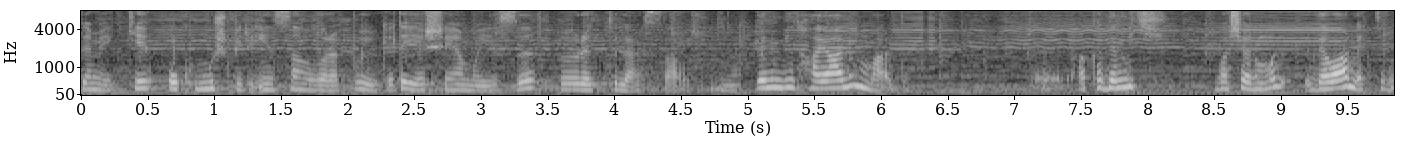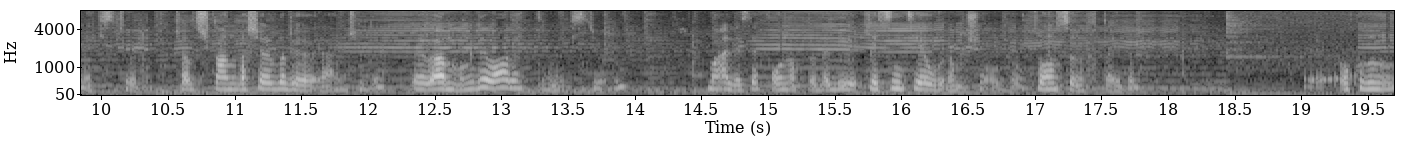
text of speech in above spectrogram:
demek ki okumuş bir insan olarak bu ülkede yaşayamayızı öğrettiler sağ olsunlar. Benim bir hayalim vardı. Ee, akademik başarımı devam ettirmek istiyordum. Çalışkan, başarılı bir öğrenciydim ve ben bunu devam ettirmek istiyordum. Maalesef o noktada bir kesintiye uğramış oldu. Son sınıftaydım. Ee, okulun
